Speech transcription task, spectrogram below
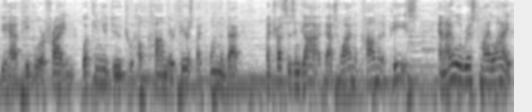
You have people who are frightened. What can you do to help calm their fears by pointing them back? My trust is in God. That's why I'm calm and at peace. And I will risk my life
